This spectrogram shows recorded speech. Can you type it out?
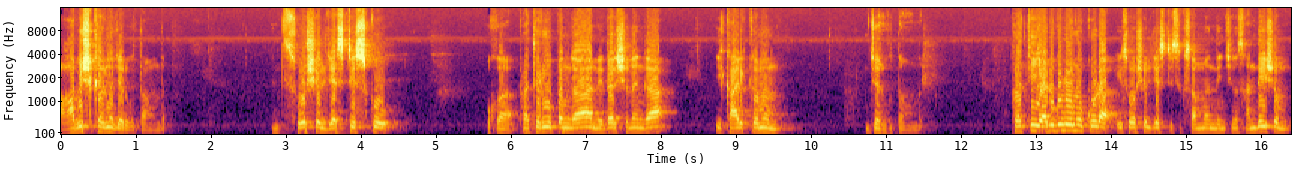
ఆవిష్కరణ జరుగుతూ ఉంది. సోషల్ జస్టిస్కు ఒక ప్రతిరూపంగా నిదర్శనంగా ఈ కార్యక్రమం జరుగుతూ ఉంది. ప్రతి అడుగులోనూ కూడా ఈ సోషల్ జస్టిస్కి సంబంధించిన సందేశం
